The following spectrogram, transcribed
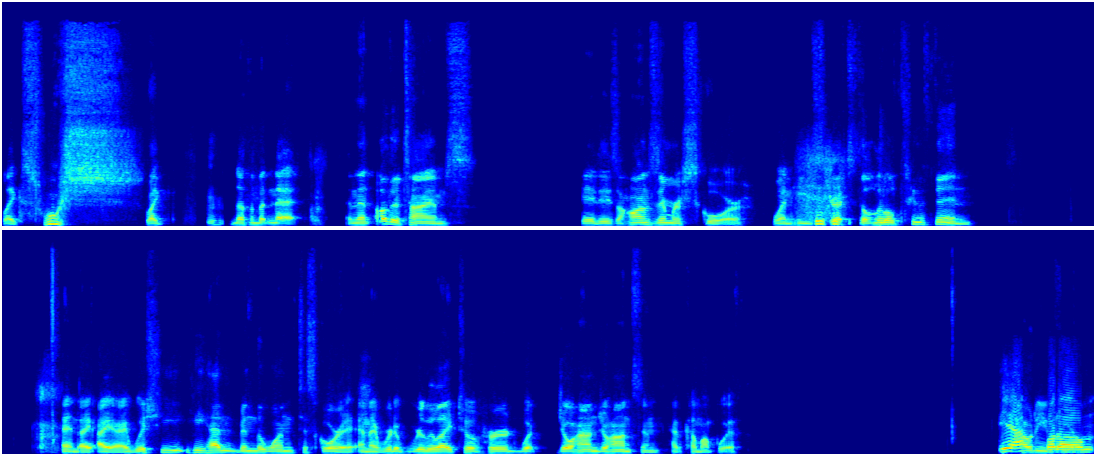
like swoosh, like. Nothing but net. And then other times, it is a Hans Zimmer score when he stretched a little too thin. And I, I, I wish he, he hadn't been the one to score it. And I would have really liked to have heard what Jóhann Jóhannsson had come up with. Yeah, How do you but feel? um,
